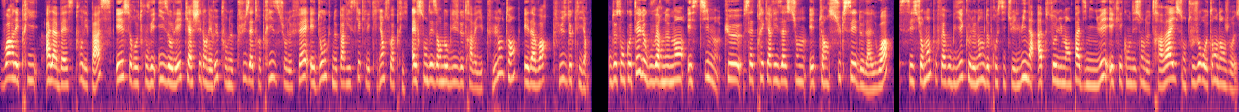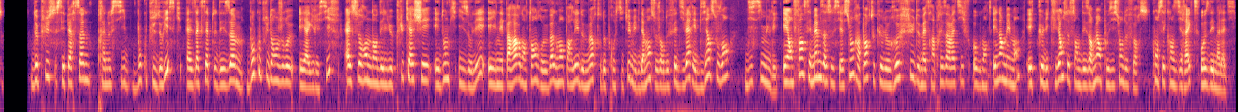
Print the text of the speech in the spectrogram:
voir les prix à la baisse pour les passes et se retrouver isolées, cachées dans les rues pour ne plus être prises sur le fait et donc ne pas risquer que les clients soient pris. Elles sont désormais obligées de travailler plus longtemps et d'avoir plus de clients. De son côté, le gouvernement estime que cette précarisation est un succès de la loi. C'est sûrement pour faire oublier que le nombre de prostituées, lui, n'a absolument pas diminué et que les conditions de travail sont toujours autant dangereuses. De plus, ces personnes prennent aussi beaucoup plus de risques, elles acceptent des hommes beaucoup plus dangereux et agressifs, elles se rendent dans des lieux plus cachés et donc isolés, et il n'est pas rare d'entendre vaguement parler de meurtres de prostituées, mais évidemment ce genre de fait divers est bien souvent dissimulé. Et enfin, ces mêmes associations rapportent que le refus de mettre un préservatif augmente énormément et que les clients se sentent désormais en position de force. Conséquence directe, hausse des maladies.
